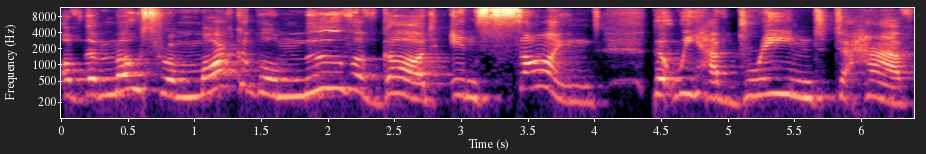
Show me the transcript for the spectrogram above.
of the most remarkable move of God in sound that we have dreamed to have.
